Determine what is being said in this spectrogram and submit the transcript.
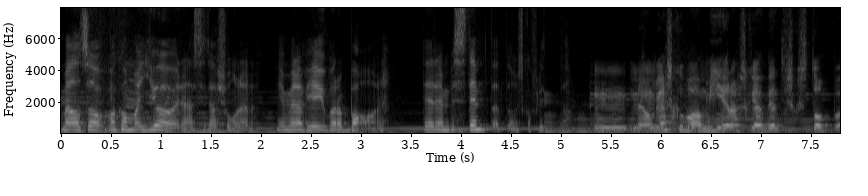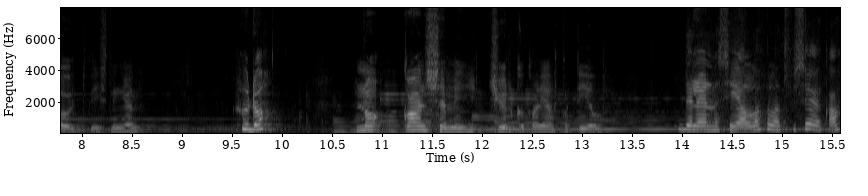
Men alltså, vad kan man göra i den här situationen? Jag menar, vi är ju bara barn. Det är redan bestämt att de ska flytta. Mm, men om jag skulle vara Mira skulle jag vilja att vi skulle stoppa utvisningen. Hur då? Nå, kanske min kyrka kan hjälpa till. Det lönar sig i alla fall att försöka.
